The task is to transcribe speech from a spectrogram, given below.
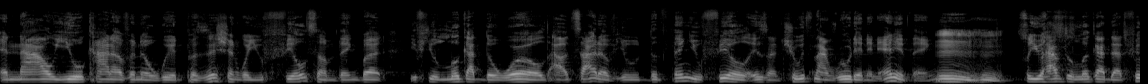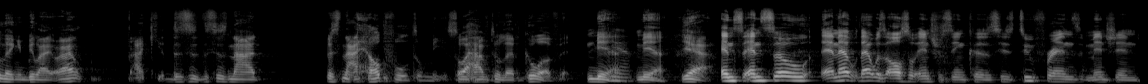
And now you're kind of in a weird position where you feel something, but if you look at the world outside of you, the thing you feel isn't true. It's not rooted in anything. Mm-hmm. So you have to look at that feeling and be like, well, I, this is this is not it's not helpful to me. So I have to let go of it. yeah, Yeah. yeah. Yeah. And and so and that that was also interesting because his two friends mentioned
